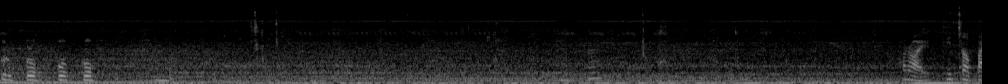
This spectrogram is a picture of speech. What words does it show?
กรุบกรุบกรุบกรุบอร่อยที่ต่อไป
